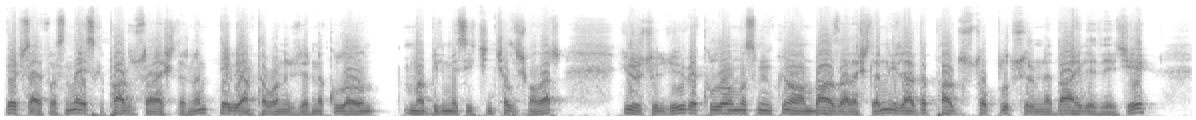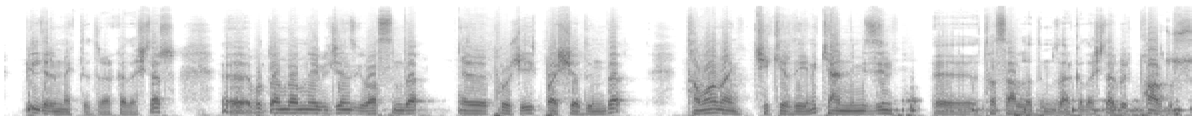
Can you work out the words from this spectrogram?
web sayfasında eski Pardus araçlarının Debian tabanı üzerinde kullanılabilmesi için çalışmalar yürütüldüğü ve kullanılması mümkün olan bazı araçların ileride Pardus topluluk sürümüne dahil edileceği bildirilmektedir arkadaşlar. Ee, buradan da anlayabileceğiniz gibi aslında e, proje ilk başladığında tamamen çekirdeğini kendimizin e, tasarladığımız arkadaşlar bir Pardus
